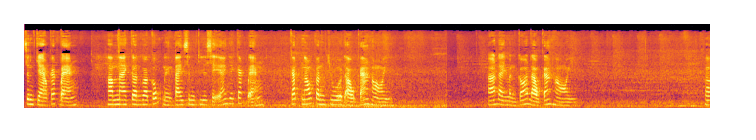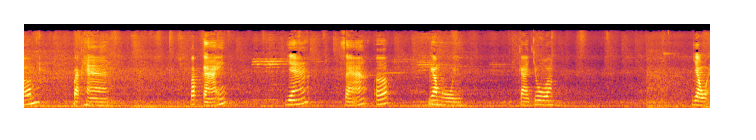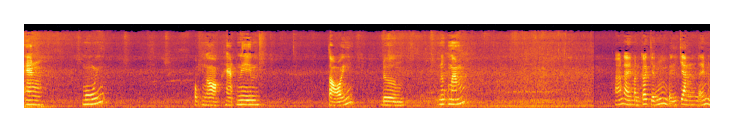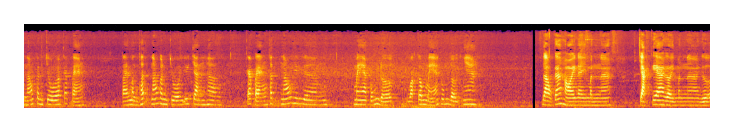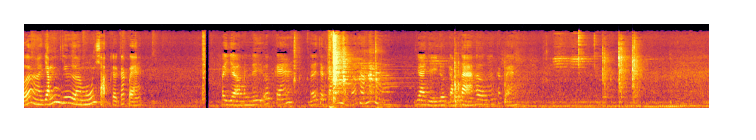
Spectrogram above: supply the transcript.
Xin chào các bạn. Hôm nay kênh Hoa Cúc miền Tây xin chia sẻ với các bạn cách nấu canh chua đầu cá hồi. Ở đây mình có đầu cá hồi khóm bạc hà, bắp cải, giá, xả, ớt, rau mùi, cà chua, dầu ăn, muối bột ngọt, hạt nêm, tỏi, đường, nước mắm. Ở đây mình có chuẩn bị chanh để mình nấu canh chua các bạn. Tại mình thích nấu canh chua với chanh hơn. Các bạn thích nấu với ờ, me cũng được, hoặc cơm mẻ cũng được nha. Đầu cá hồi này mình ờ, chặt ra rồi mình ờ, rửa giấm với muối sạch rồi các bạn. Bây giờ mình đi ướp cá để cho cá mình nó thấm à, gia vị được đậm đà hơn đó các bạn.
